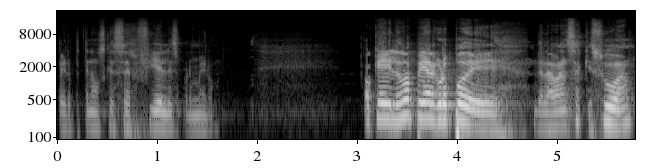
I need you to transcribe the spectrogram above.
pero tenemos que ser fieles primero. Ok, les voy a pedir al grupo de, de alabanza que suba.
